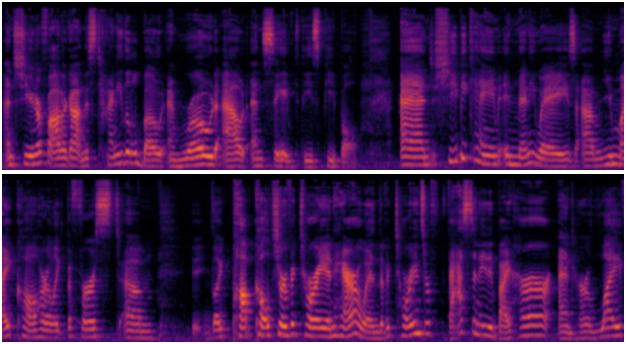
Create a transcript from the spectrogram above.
And she and her father got in this tiny little boat and rowed out and saved these people. And she became, in many ways, um, you might call her like the first. Um, like pop culture Victorian heroine. The Victorians were fascinated by her and her life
